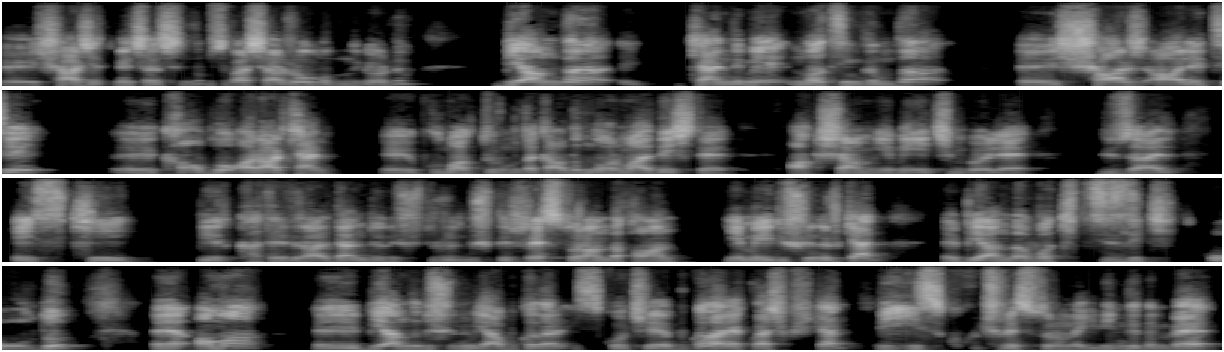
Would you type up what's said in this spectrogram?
e, şarj etmeye çalıştım. Bu sefer şarj olmadığını gördüm. Bir anda kendimi Nottingham'da e, şarj aleti, e, kablo ararken e, bulmak durumunda kaldım. Normalde işte akşam yemeği için böyle güzel eski bir katedralden dönüştürülmüş bir restoranda falan yemeği düşünürken e, bir anda vakitsizlik oldu. E, ama e, bir anda düşündüm ya bu kadar İskoçya'ya bu kadar yaklaşmışken bir İskoç restoranına gideyim dedim ve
